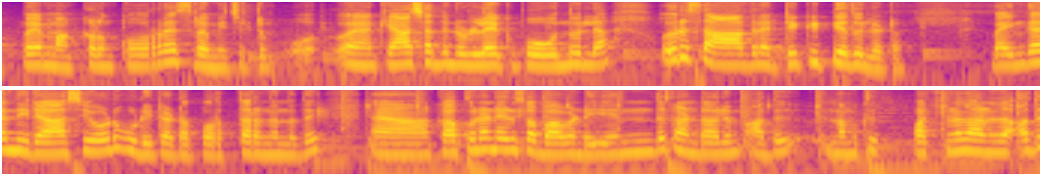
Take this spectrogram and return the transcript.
ഉപ്പയും മക്കളും കുറേ ശ്രമിച്ചിട്ടും ക്യാഷ് അതിന്റെ ഉള്ളിലേക്ക് പോകുന്നില്ല ഒരു സാധനമായിട്ട് കിട്ടിയതുമില്ല കേട്ടോ. ഭയങ്കര നിരാശയോട് കൂടിയിട്ടാട്ടോ പുറത്തിറങ്ങുന്നത്. കാക്കുനാണെങ്കിൽ ഒരു സ്വഭാവമുണ്ട്. എന്ത് കണ്ടാലും അത് നമുക്ക് പറ്റണതാണ് അത്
